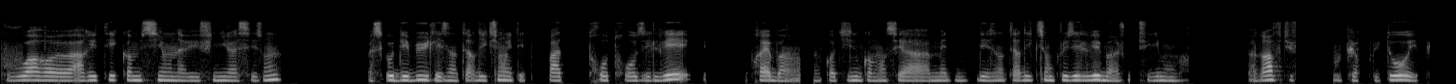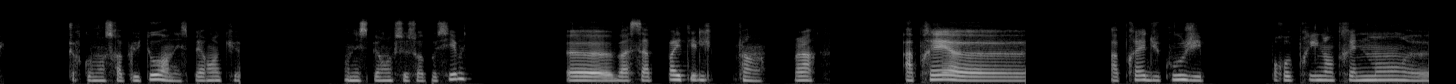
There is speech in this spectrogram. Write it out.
pouvoir euh, arrêter comme si on avait fini la saison. Parce qu'au début, les interdictions n'étaient pas trop trop élevées. Après, ben, quand ils ont commencé à mettre des interdictions plus élevées, ben, je me suis dit, bon, ben, pas grave, tu fais coupure plus tôt et puis tu recommenceras plus tôt en espérant que, en espérant que ce soit possible. Euh, bah, ça n'a pas été. Enfin, voilà. Après, euh, après, du coup, j'ai repris l'entraînement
